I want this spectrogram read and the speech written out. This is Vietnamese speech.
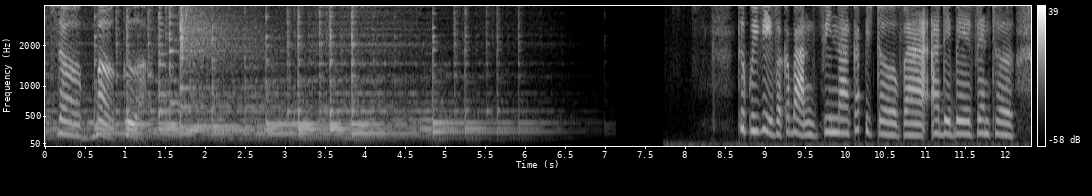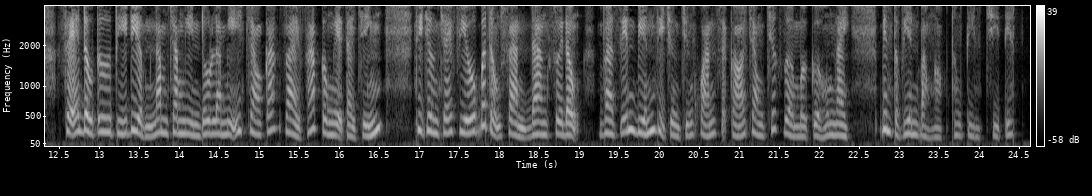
trước giờ mở cửa. Thưa quý vị và các bạn, Vina Capital và ADB Venture sẽ đầu tư thí điểm 500.000 đô la Mỹ cho các giải pháp công nghệ tài chính. Thị trường trái phiếu bất động sản đang sôi động và diễn biến thị trường chứng khoán sẽ có trong trước giờ mở cửa hôm nay. Biên tập viên Bảo Ngọc thông tin chi tiết.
